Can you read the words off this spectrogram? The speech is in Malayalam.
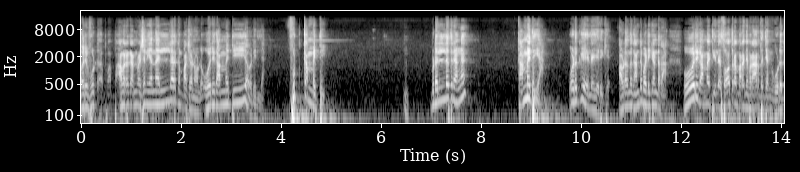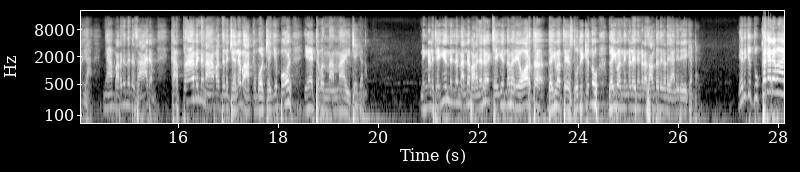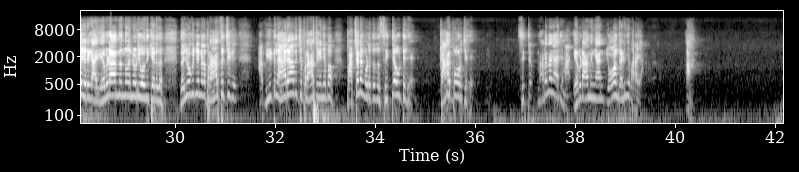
ഒരു ഫുഡ് അവരുടെ കൺവെൻഷൻ ചെയ്യുന്ന എല്ലാവർക്കും ഭക്ഷണമുണ്ട് ഒരു കമ്മിറ്റി അവിടെ ഇല്ല ഫുഡ് കമ്മിറ്റി ഇവിടെ എല്ലാത്തിനും അങ്ങ് കമ്മിറ്റിയാ കൊടുക്കുകയല്ല ശരിക്ക്. അവിടെ ഒന്ന് കണ്ടുപഠിക്കേണ്ടതാ. ഒരു കമ്മിറ്റിയില്ല സ്വോത്രം പറഞ്ഞ് പ്രാർത്ഥിച്ച് അങ്ങ് കൊടുക്കുക. ഞാൻ പറഞ്ഞതിന്റെ സാരം കർത്താവിന്റെ നാമത്തിന് ചെലവാക്കുമ്പോൾ ചെയ്യുമ്പോൾ ഏറ്റവും നന്നായി ചെയ്യണം. നിങ്ങൾ ചെയ്യുന്നില്ലെന്നല്ല പറഞ്ഞത്. ചെയ്യുന്നവരെ ഓർത്ത് ദൈവത്തെ സ്തുതിക്കുന്നു. ദൈവം നിങ്ങളെ നിങ്ങളുടെ സന്തതികളെ അനുഗ്രഹിക്കട്ടെ. എനിക്ക് ദുഃഖകരമായ ഒരു കാര്യം. എവിടാണെന്നൊന്നും എന്നോട് ചോദിക്കരുത്. ദൈവകുഞ്ഞുങ്ങൾ പ്രാർത്ഥിച്ച് വീട്ടിൽ ആരാധിച്ച് പ്രാർത്ഥിച്ച് കഴിഞ്ഞപ്പോൾ ഭക്ഷണം കൊടുത്തത് സിറ്റ് ഔട്ടിൽ കാർ പോർച്ചിൽ സിറ്റ് നടന്ന കാര്യമാണ് എവിടാന്ന് ഞാൻ യോഗം കഴിഞ്ഞ് പറയാം. ആ.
